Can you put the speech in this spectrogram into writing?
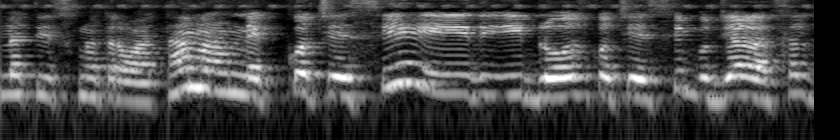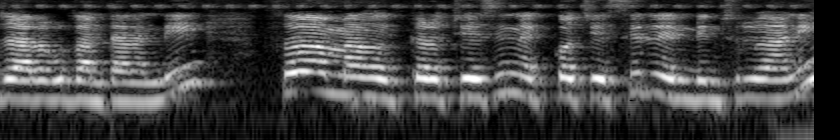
ఇలా తీసుకున్న తర్వాత మనం నెక్ వచ్చేసి ఇది ఈ బ్లౌజ్కి వచ్చేసి భుజాలు అస్సలు జారకూడదు అంటారండి. సో మనం ఇక్కడ వచ్చేసి నెక్ వచ్చేసి రెండించులు కానీ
